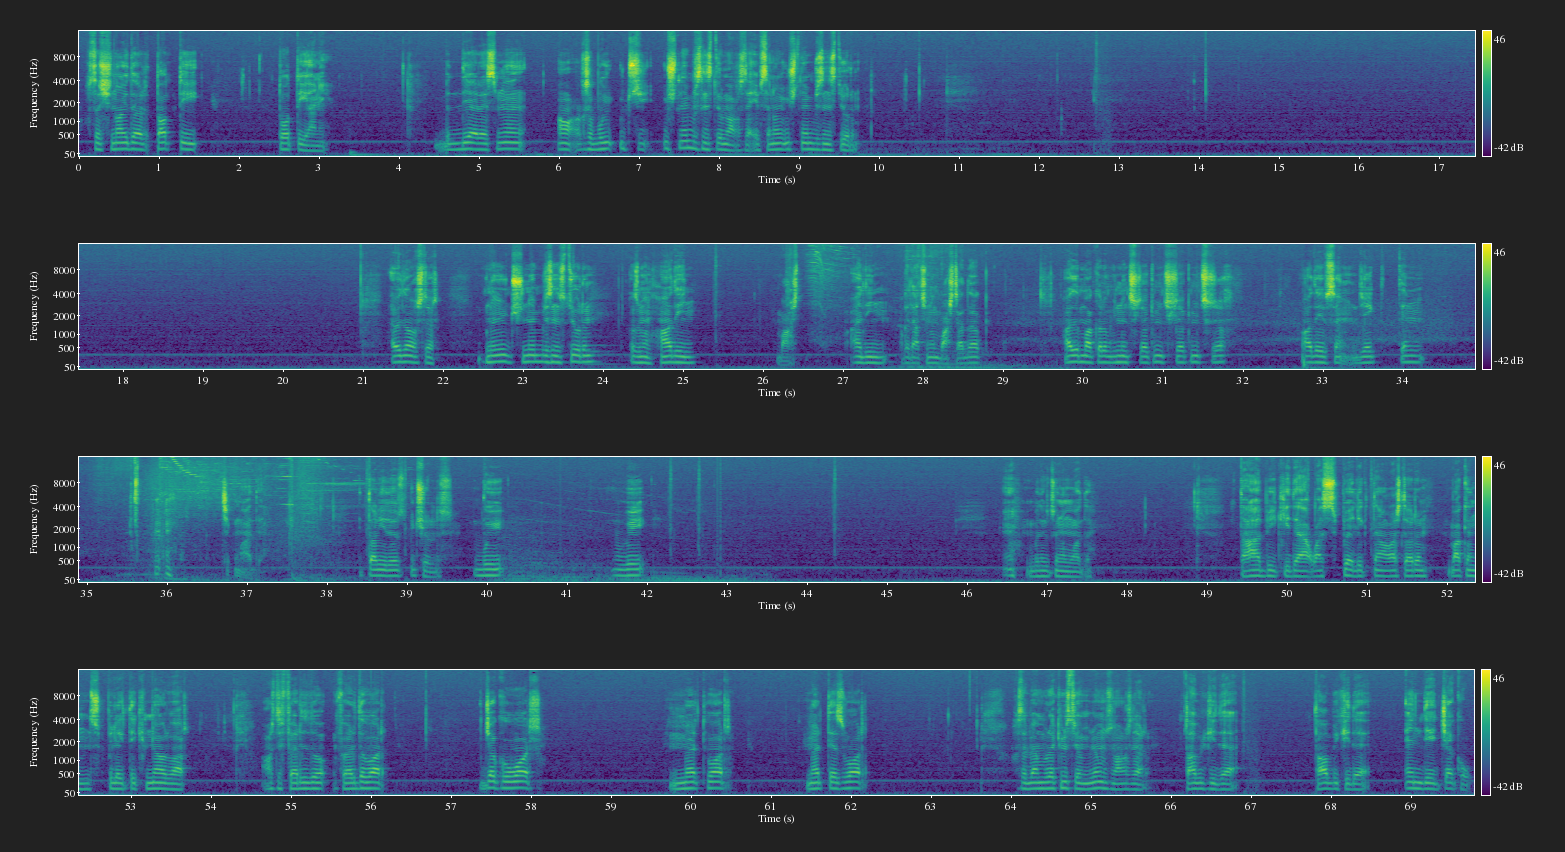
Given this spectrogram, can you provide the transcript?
Arkadaşlar Schneider, Totti. Totti yani diğer resmine ama arkadaşlar bu 3 3 ne birisini istiyorum arkadaşlar. Efsane 3 ne birisini istiyorum. Evet arkadaşlar. Buna 3 ne birisini istiyorum. O zaman hadi baş hadi açımına başladık. Hadi bakalım kimin çıkacak, kim çıkacak, kim çıkacak. Hadi efsane diyecektim. Çıkmadı. İtalya'da 3 yıldız. Bu bu eh, bunu güzel Tabii ki de Allah Süper Lig'den arkadaşlarım. Bakın Süper Lig'de kimler var? Artık Ferdi, Ferdi var. Jaco var. Mert var. Mertez var. Aslında ben burada kim istiyorum biliyor musun arkadaşlar? tabii ki de tabii ki de Andy Jaco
